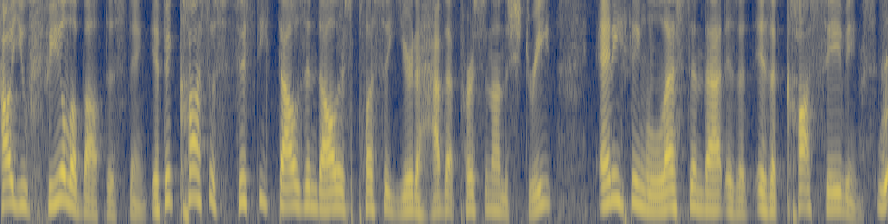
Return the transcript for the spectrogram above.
how you feel about this thing. If it costs us fifty thousand dollars plus a year to have that person on the street, anything less than that is a is a cost savings. R-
